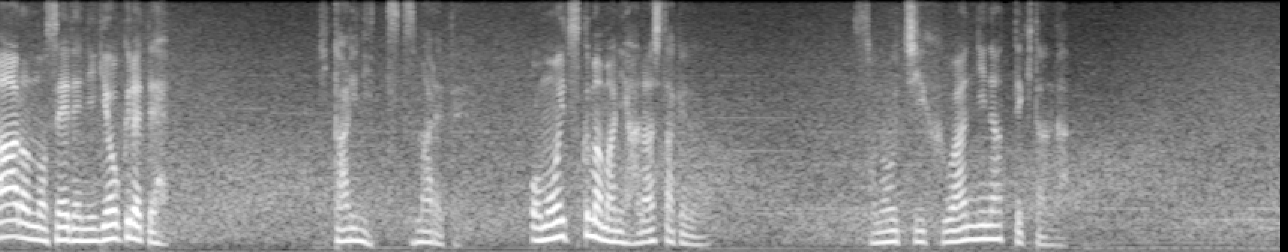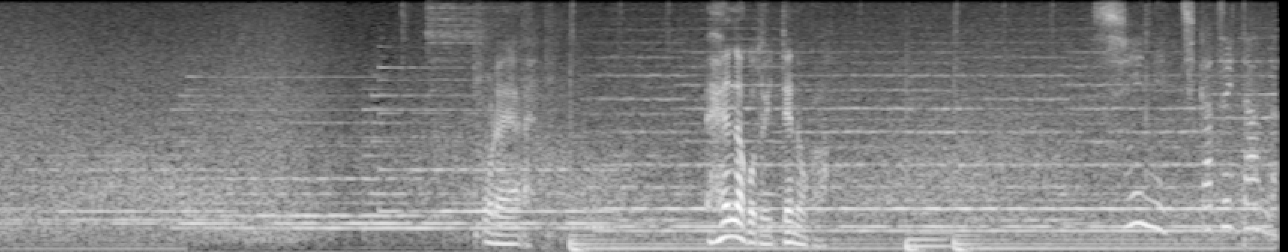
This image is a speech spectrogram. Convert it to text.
アーロンのせいで逃げ遅れて光に包まれて思いつくままに話したけどそのうち不安になってきたんだ。俺変なこと言ってんのか？ーンに近づいたんだ。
